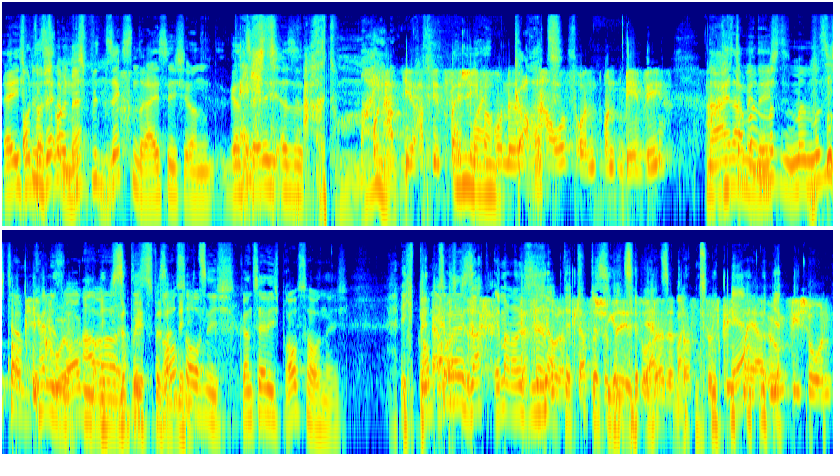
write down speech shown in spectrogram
Ey, ich, Und bin schlimm, und ne? ich bin 36 und ganz Echt? ehrlich, also. Ach du Und mein habt ihr, habt ihr zwei Oh Schäferhunde, ein Gott. Haus und, und ein BMW? Nein, ich glaube, man, man muss sich da Okay, keine cool. Sorgen Aber machen. sag das brauchst du auch nicht. Ganz ehrlich, brauchst du auch nicht. Ich bin Aber ehrlich gesagt immer noch nicht sicher, ja ob so der das Typ das die ganze Zeit Bild, so, ne? ernst das, das, kriegt man ja irgendwie schon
